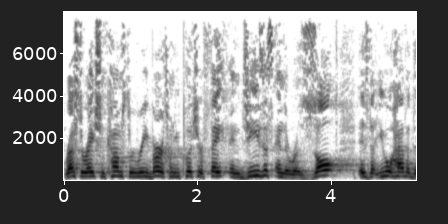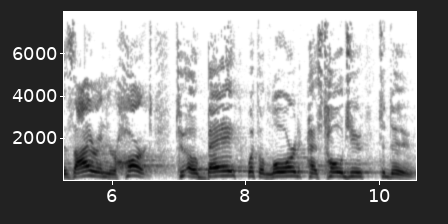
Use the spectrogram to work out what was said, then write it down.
Restoration comes through rebirth when you put your faith in Jesus and the result is that you will have a desire in your heart to obey what the Lord has told you to do.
